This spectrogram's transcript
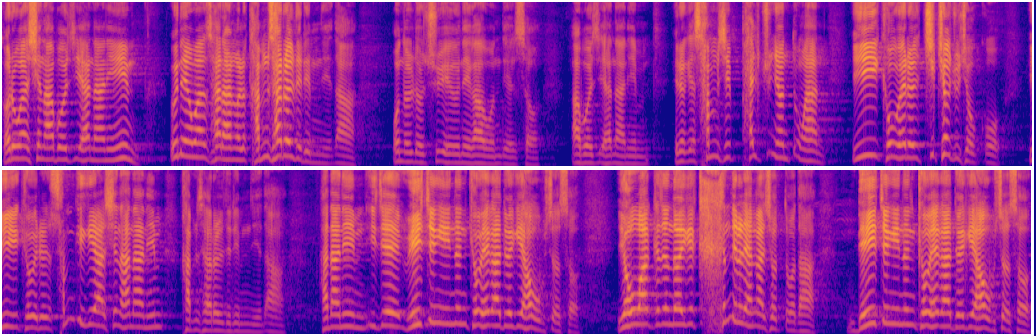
거룩하신 아버지 하나님 은혜와 사랑을 감사를 드립니다. 오늘도 주의 은혜 가운데서 아버지 하나님 이렇게 38주년 동안 이 교회를 지켜 주셨고 이 교회를 섬기게 하신 하나님 감사를 드립니다. 하나님 이제 외증이 있는 교회가 되게 하옵소서. 여호와께서 너에게 큰 일을 행하셨도다. 내증이 있는 교회가 되게 하옵소서.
